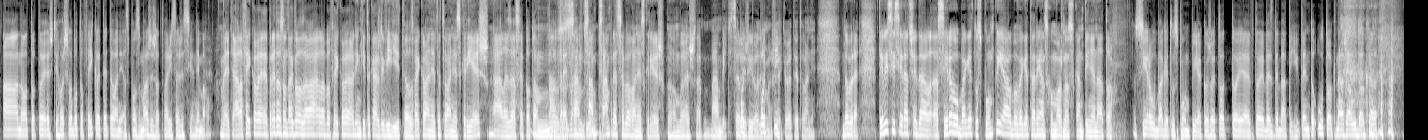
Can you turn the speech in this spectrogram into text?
Áno, toto je ešte horšie, lebo to fejkové tetovanie aspoň zmažeš a tvári sa, že si ho nemal. Veď, ale fejkové, preto som tak dlho zaváhal, lebo fejkové hodinky to každý vidí. To fejkovanie tetovanie skrieš, ale zase potom sám, sám, sám pred sebou ho neskrieš. Budeš sa hambiť celý poď, život, poď že máš ty. fejkové tetovanie. Dobre. Ty by si si radšej dal sírovú bagetu z pumpy alebo vegetariánsku možnosť v kantíne na to? sírovú bagetu z pumpy, akože to, to, je, to je bez debaty. Tento útok na žalúdok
